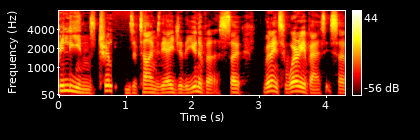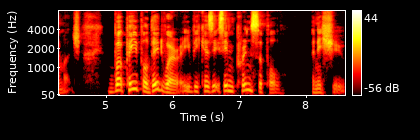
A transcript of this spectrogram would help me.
billions, trillions of times the age of the universe. So we don't need to worry about it so much. But people did worry because it's in principle an issue.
